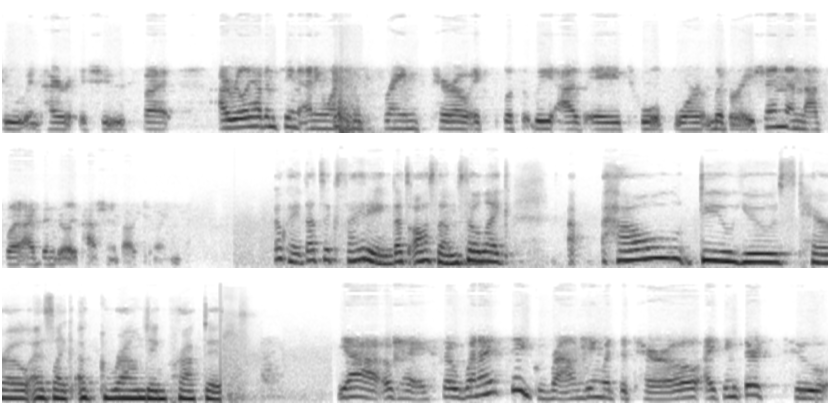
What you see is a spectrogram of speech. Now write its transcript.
to entire issues. But I really haven't seen anyone who frames tarot explicitly as a tool for liberation. And that's what I've been really passionate about doing. Okay, that's exciting. That's awesome. So, like, how do you use tarot as like a grounding practice? Yeah, okay. So when I say grounding with the tarot, I think there's two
